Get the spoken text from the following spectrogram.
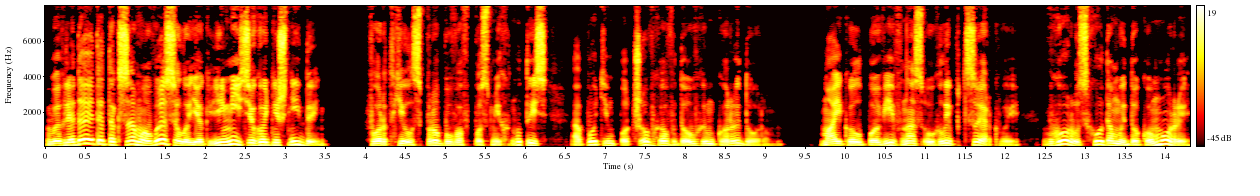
Виглядаєте так само весело, як і мій сьогоднішній день. Фортхіл спробував посміхнутись, а потім почовгав довгим коридором. Майкл повів нас у глиб церкви, вгору сходами до комори,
